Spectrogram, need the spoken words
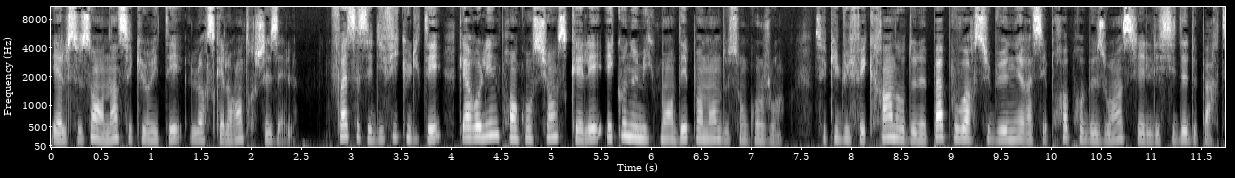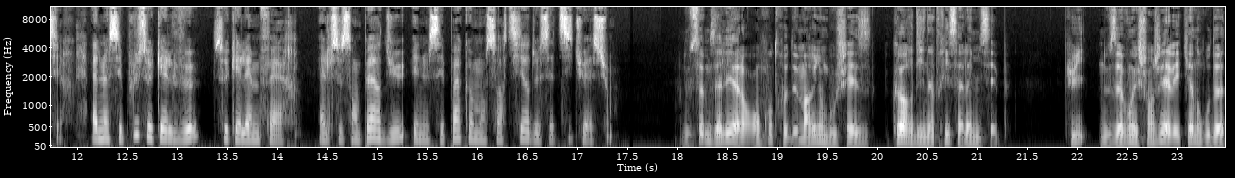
et elle se sent en insécurité lorsqu'elle rentre chez elle. Face à ces difficultés, Caroline prend conscience qu'elle est économiquement dépendante de son conjoint, ce qui lui fait craindre de ne pas pouvoir subvenir à ses propres besoins si elle décidait de partir. Elle ne sait plus ce qu'elle veut, ce qu'elle aime faire. Elle se sent perdue et ne sait pas comment sortir de cette situation. Nous sommes allés à la rencontre de Marion Bouchez, coordinatrice à la MICEP. Puis, nous avons échangé avec Anne Roudot,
